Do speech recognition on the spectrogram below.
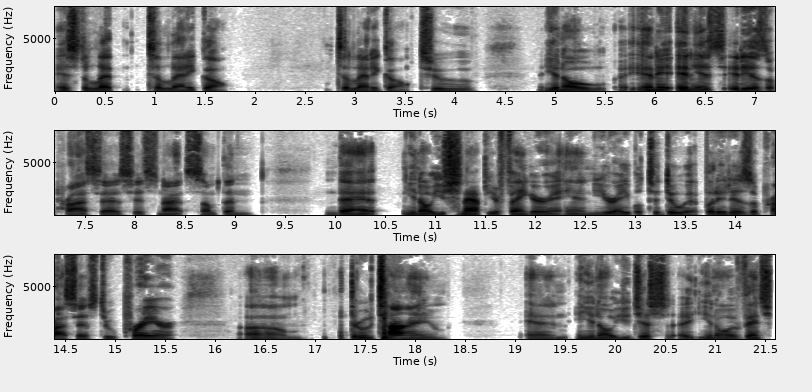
is to let to let it go to let it go to you know and it, it is it is a process. It's not something that you know you snap your finger and you're able to do it but it is a process through prayer um through time and you know you just uh, you know eventually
